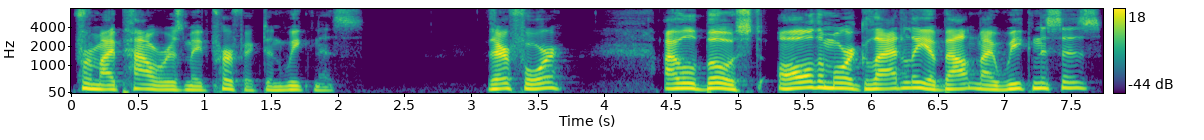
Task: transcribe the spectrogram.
for my power is made perfect in weakness. Therefore, I will boast all the more gladly about my weaknesses,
